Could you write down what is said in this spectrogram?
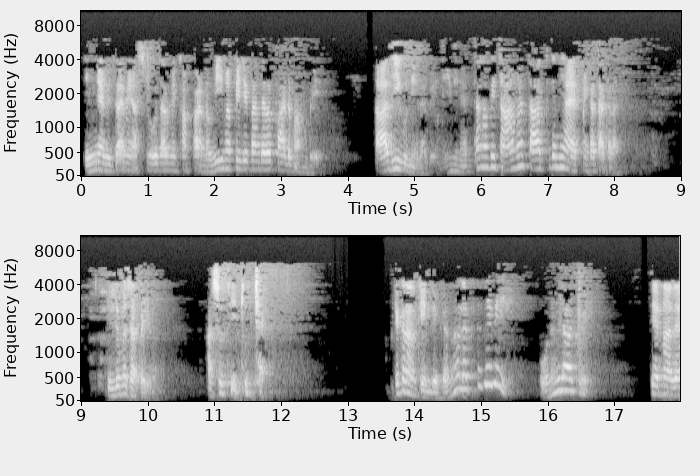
එවිනා විතරයි මේ අශෝක ධර්මේ කම්පා නොවීම පිළිබඳව පාඩම හම්බෙන්නේ. ආදී ගුණය ලැබෙන්නේ. එහෙම නැත්නම් අපි තාමත් ආර්ථික න්‍යායක් මේ කතා කරන්නේ. ඉල්ලුම සැපයීම. අසුචි තුච්චයි. පිට කරන තියෙන දේ කරනවා ලැබෙන දේ වෙයි. ඕන වෙලාවක වෙයි. තේරුණාද?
